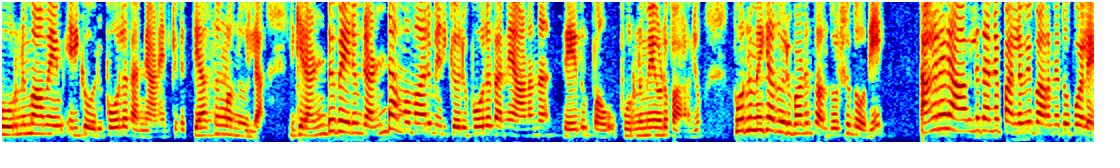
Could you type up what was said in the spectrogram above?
പൂർണിമാമയും എനിക്ക് ഒരുപോലെ തന്നെയാണ്. എനിക്ക് വ്യത്യാസങ്ങളൊന്നുമില്ല. എനിക്ക് രണ്ടുപേരും രണ്ടമ്മമാരും എനിക്ക് ഒരുപോലെ തന്നെയാണെന്ന് സേതു പൂർണിമയോട് പറഞ്ഞു. പൂർണിമയ്ക്ക് അത് ഒരുപാട് സന്തോഷം തോന്നി. അങ്ങനെ രാവിലെ തന്നെ പല്ലവി പറഞ്ഞതുപോലെ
